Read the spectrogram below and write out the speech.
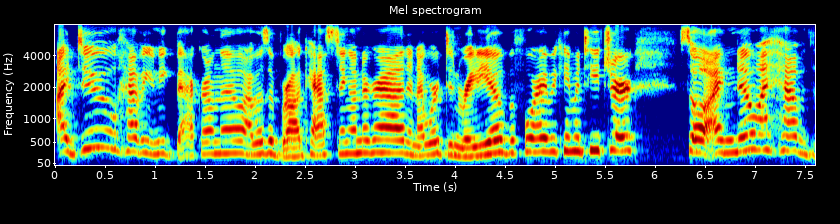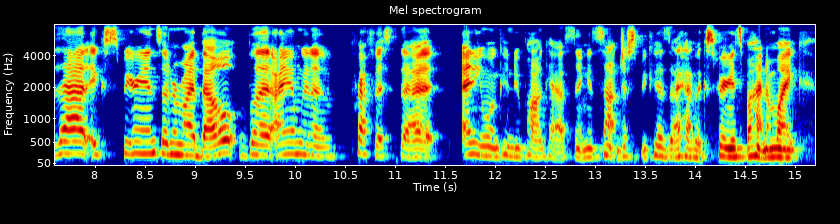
I do have a unique background, though. I was a broadcasting undergrad and I worked in radio before I became a teacher. So I know I have that experience under my belt, but I am going to preface that anyone can do podcasting. It's not just because I have experience behind a mic.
